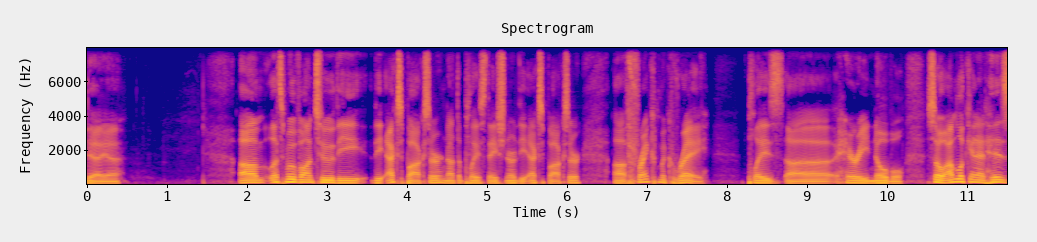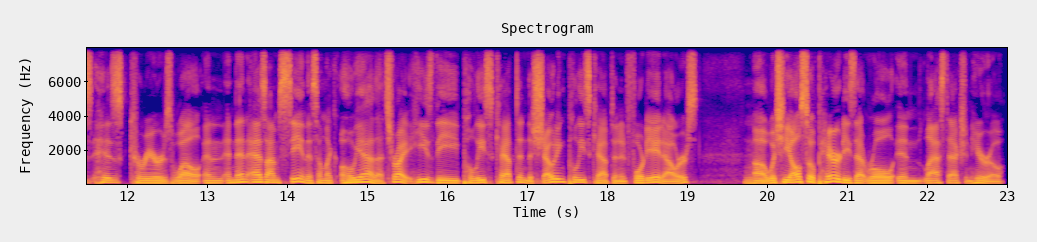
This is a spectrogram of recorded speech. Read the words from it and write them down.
Yeah, yeah. Um, let's move on to the the Xboxer, not the PlayStationer, the Xboxer. Uh, Frank McRae plays uh, Harry Noble. So I'm looking at his his career as well, and and then as I'm seeing this, I'm like, oh yeah, that's right. He's the police captain, the shouting police captain in 48 Hours, uh, which he also parodies that role in Last Action Hero,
